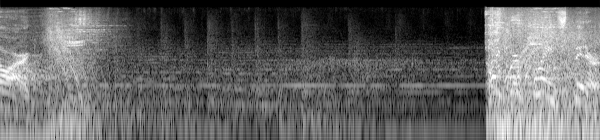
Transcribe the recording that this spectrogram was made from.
Guard. Spitter.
